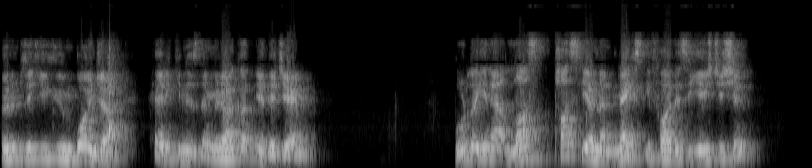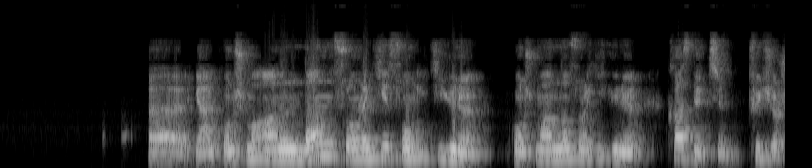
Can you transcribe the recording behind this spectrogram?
Önümüzdeki iki gün boyunca her ikinizle mülakat edeceğim. Burada yine last pass yerine next ifadesi geçtiği için e, yani konuşma anından sonraki son iki günü, konuşma anından sonraki iki günü kastettiği için future.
